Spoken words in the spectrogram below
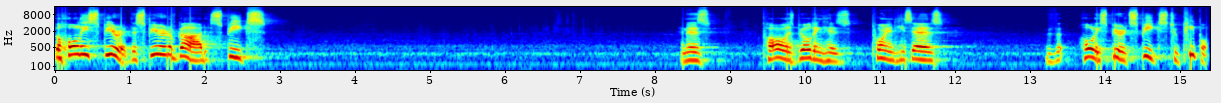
The Holy Spirit, the Spirit of God, speaks. And as Paul is building his point, he says, the Holy Spirit speaks to people.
